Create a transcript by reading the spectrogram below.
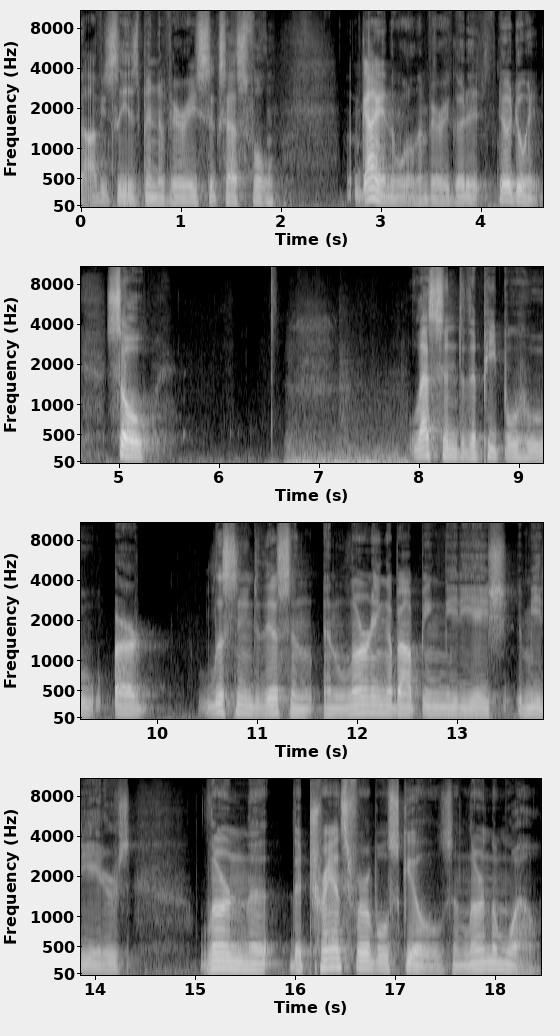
Obviously has been a very successful guy in the world and very good at doing it. So lesson to the people who are listening to this and, and learning about being mediation, mediators, learn the, the transferable skills and learn them well.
